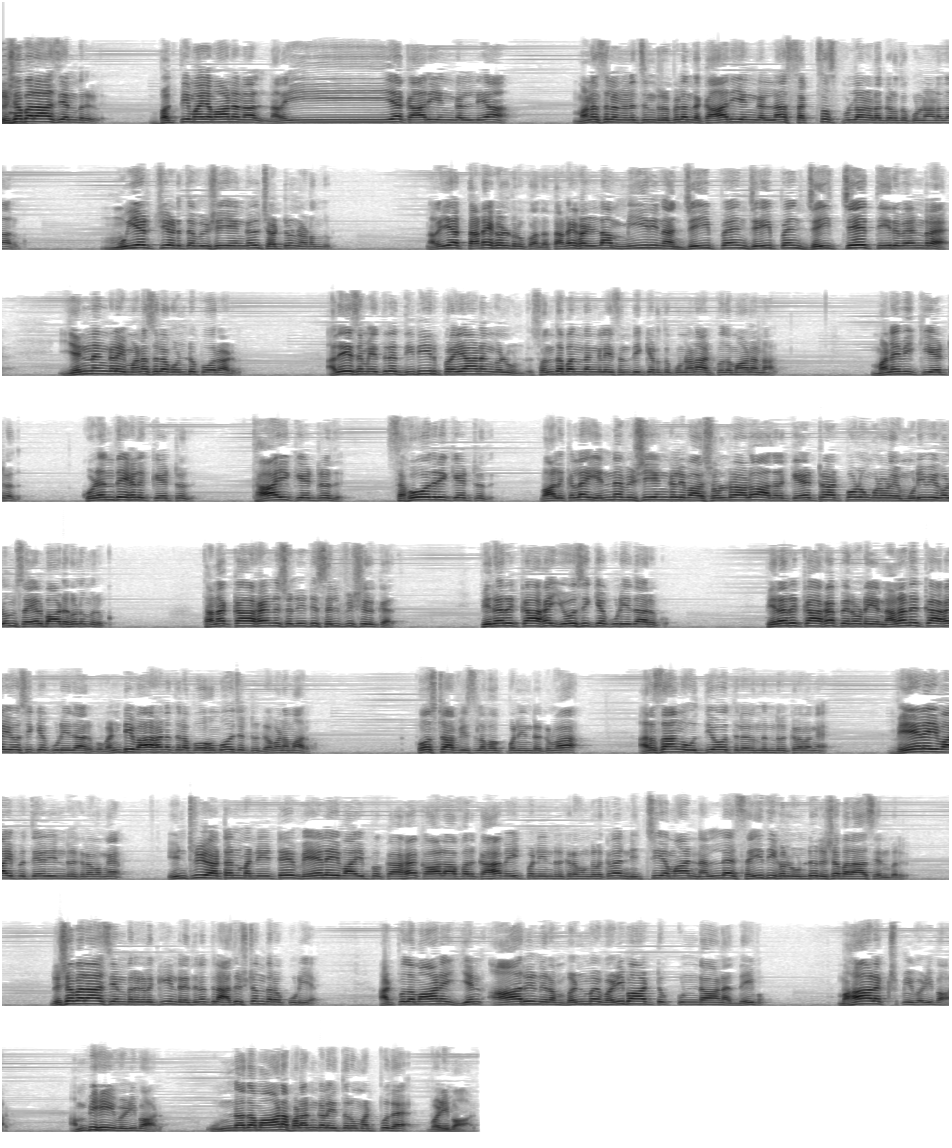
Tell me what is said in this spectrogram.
ரிஷபராசி அன்பர்கள் பக்திமயமான நாள். நிறைய காரியங்கள்லயா மனசுல நினைச்சுட்டு இருப்பில் அந்த காரியங்கள்லாம் சக்சஸ்ஃபுல்லா நடக்கிறதுக்குண்டானதாக இருக்கும். முயற்சி எடுத்த விஷயங்கள் சற்று நடந்துடும். நிறைய தடைகள் இருக்கும். அந்த தடைகள்லாம் மீறி நான் ஜெயிப்பேன் ஜெயிப்பேன் ஜெயிச்சே தீருவேன்ற எண்ணங்களை மனசுல கொண்டு போராடு அதே சமயத்தில் திடீர் பிரயாணங்கள் உண்டு. சொந்த பந்தங்களை சந்திக்கிறதுக்குண்டான அற்புதமான நாள். மனைவிக்கு ஏற்றது. குழந்தைகளுக்கு ஏற்றது தாய்க்கு ஏற்றது சகோதரிக்கு ஏற்றது. வாழ்க்கெல்லாம் என்ன விஷயங்கள் இவா சொல்றாளோ அதற்கு ஏற்றாற்போல் உங்களுடைய முடிவுகளும் செயல்பாடுகளும் இருக்கும். தனக்காகன்னு சொல்லிட்டு செல்ஃபிஷ் இருக்காது. பிறருக்காக யோசிக்கக்கூடியதா இருக்கும். பிறருக்காக பிறருடைய நலனுக்காக யோசிக்கக்கூடியதா இருக்கும். வண்டி வாகனத்தில் போகும்போது சற்று கவனமா இருக்கும். போஸ்ட் ஆஃபீஸில் ஒர்க் பண்ணிட்டு இருக்கிறவா அரசாங்க உத்தியோகத்தில் இருந்துட்டு இருக்கிறவங்க வேலை வாய்ப்பு தேடின்னு இருக்கிறவங்க இன்டர்வியூ அட்டன் பண்ணிட்டு வேலை வாய்ப்புக்காக கால் ஆஃபருக்காக வெயிட் பண்ணிட்டு இருக்கிறவங்களுக்கு நிச்சயமா நல்ல செய்திகள் உண்டு ரிஷபராசி என்பது ரிஷபராசி என்பர்களுக்கு இன்றைய தினத்தில் அதிர்ஷ்டம் தரக்கூடிய அற்புதமான எண் ஆறு நிறம் வெண்மை வழிபாட்டுக்குண்டான தெய்வம். மகாலட்சுமி வழிபாடு அம்பிகை வழிபாடு உன்னதமான பலன்களை தரும் அற்புத வழிபாடு.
